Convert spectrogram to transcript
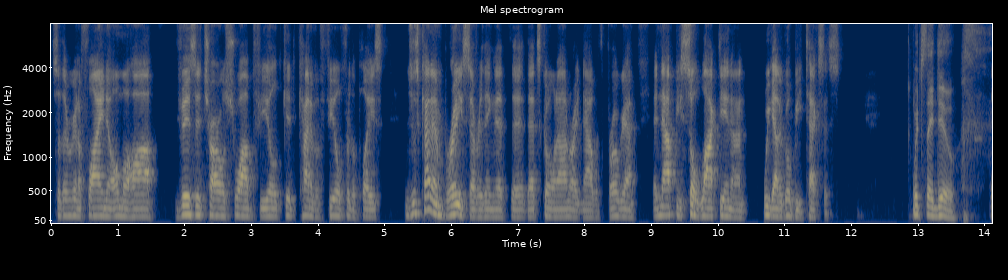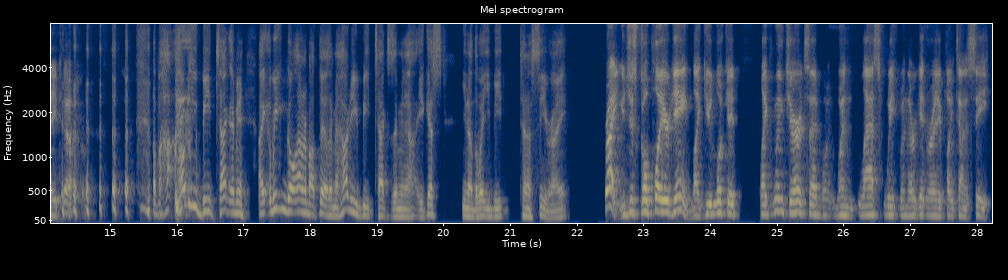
So they were going to fly into Omaha, visit Charles Schwab Field, get kind of a feel for the place, and just kind of embrace everything that, that that's going on right now with the program and not be so locked in on, we got to go beat Texas. Which they do. They do. But how, how do you beat Texas? I mean, I, we can go on about this. I mean, how do you beat Texas? I mean, I guess you know the way you beat Tennessee, right? Right. You just go play your game. Like you look at, like Link Jarrett said when, when last week when they were getting ready to play Tennessee,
